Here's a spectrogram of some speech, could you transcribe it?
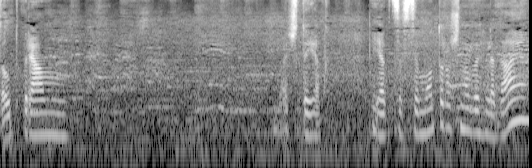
Тут прям бачите, як, як це все моторошно виглядає.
